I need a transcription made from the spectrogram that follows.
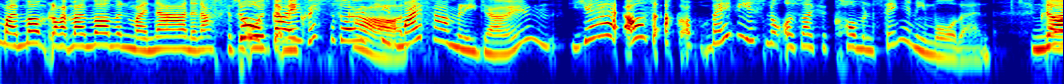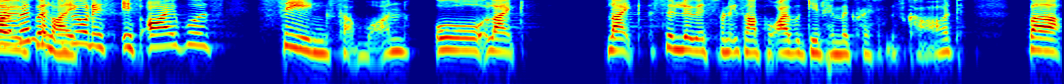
my mum, like my mum and my nan, and ask us Stop, always get me a Christmas so card. cute. My family don't. Yeah, I was like, maybe it's not as like a common thing anymore. Then No, I remember, but to be honest, if I was seeing someone or like, like Sir Lewis, for an example, I would give him a Christmas card. But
